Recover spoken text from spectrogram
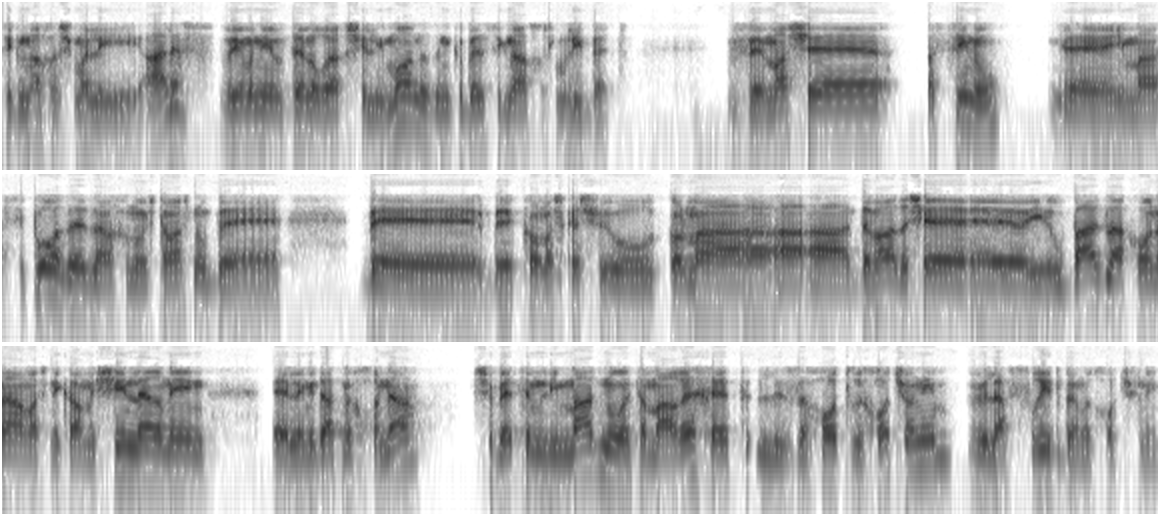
סיגנל חשמלי א', ואם אני נותן לו ריח של לימון, אז אני מקבל סיגנל חשמלי ב'. ומה שעשינו אה, עם הסיפור הזה, זה אנחנו השתמשנו ב... בכל מה שקשור, כל מה, הדבר הזה שהוא בז לאחרונה, מה שנקרא Machine Learning, אה, למידת מכונה, שבעצם לימדנו את המערכת לזהות ריחות שונים ולהפריד בין ריחות שונים.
